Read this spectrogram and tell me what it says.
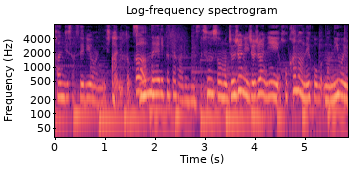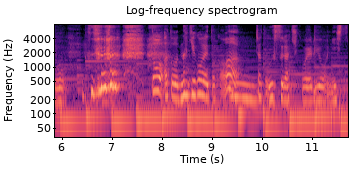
感じさせるようにしたりとか。そんなやり方があるんですね。そうそうもう徐々に徐々に他の猫の匂いを とあと鳴き声とかはうん。ちょっとうっすら聞こえるようにしつ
